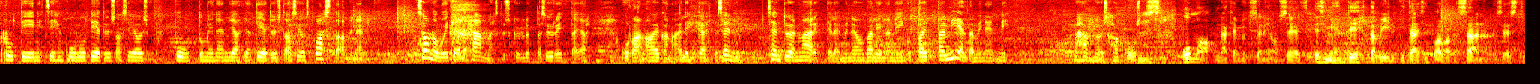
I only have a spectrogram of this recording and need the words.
rutiinit, siihen kuuluu tietyissä asioissa puuttuminen ja, ja tietyistä asioista vastaaminen. Se on ollut itselle hämmästys kyllä tässä yrittäjäuran aikana, eli että sen, sen työn määritteleminen on välillä, niin kuin, tai, tai mieltäminen, niin vähän myös hakuusessa. Oma näkemykseni on se, että esimiehen tehtäviin pitäisi palata säännöllisesti,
